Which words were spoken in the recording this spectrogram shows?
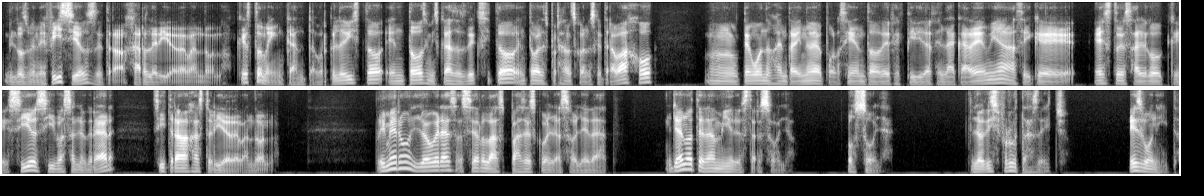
los beneficios de trabajar la herida de abandono. Que esto me encanta, porque lo he visto en todos mis casos de éxito, en todas las personas con las que trabajo. Mm, tengo un 99% de efectividad en la academia, así que esto es algo que sí o sí vas a lograr si trabajas tu herida de abandono. Primero, logras hacer las paces con la soledad. Ya no te da miedo estar solo o sola. Lo disfrutas, de hecho. Es bonito.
